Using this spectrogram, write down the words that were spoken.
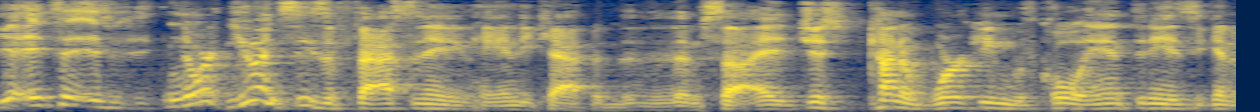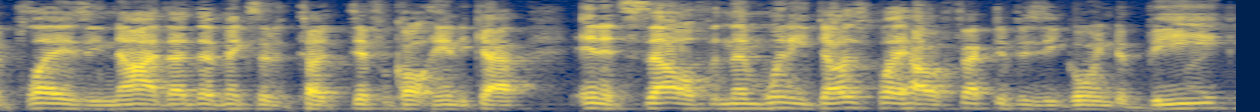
Yeah, it's, a, it's North UNC is a fascinating handicap in themselves. Just kind of working with Cole Anthony. Is he going to play? Is he not? That that makes it a t- difficult handicap in itself. And then when he does play, how effective is he going to be?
